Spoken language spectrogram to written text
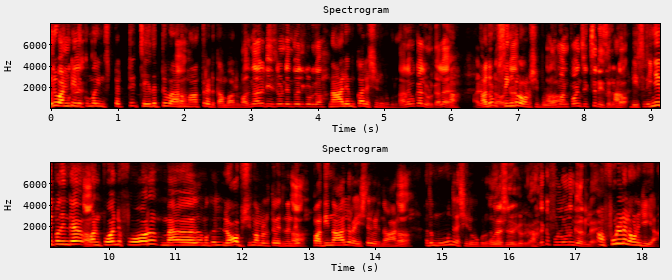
ഒരു വണ്ടി എടുക്കുമ്പോൾ ഇൻസ്പെക്ട് ചെയ്തിട്ട് വേണം മാത്രം എടുക്കാൻ പാടുള്ളൂ. പതിനാല് ഡീസൽ കൊണ്ട് എന്ത് വിലക്ക് കൊടുക്കുക നാലേ മുക്കാൽ ലക്ഷം രൂപ കൊടുക്കും. നാലേ അല്ലേ? അതും സിംഗിൾ ഓണർഷിപ്പ് ഡീസൽ ഡീസൽ ഇനിയിപ്പോ ഇതിന്റെ. വൺ പോയിന്റ് ഫോർ നമുക്ക് ലോ ഓപ്ഷൻ നമ്മളടുത്ത് വരുന്നുണ്ട്. പതിനാല് രജിസ്റ്റർ വരുന്നതാണ്. അത് മൂന്ന് ലക്ഷം രൂപ കൊടുക്കുക ഇതൊക്കെ ഫുൾ കയറില്ലേ ആ ലോണും ചെയ്യാം.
